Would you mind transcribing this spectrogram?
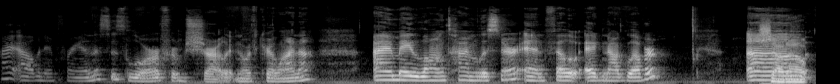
Hi, Alvin and Fran. This is Laura from Charlotte, North Carolina. I'm a longtime listener and fellow eggnog lover. Shout out.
